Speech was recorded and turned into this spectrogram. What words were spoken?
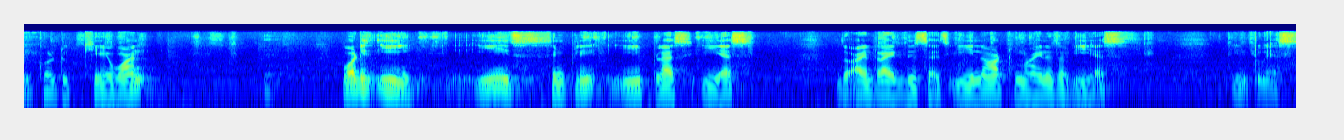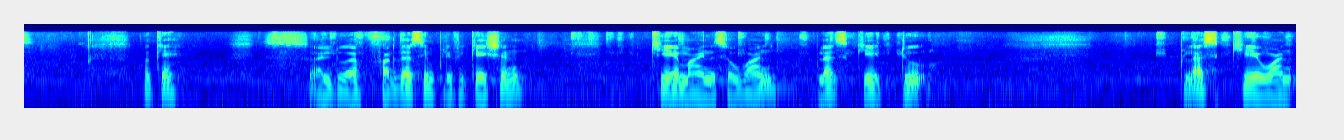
equal to k 1. What is E? E is simply E plus E s though I will write this as E naught minus of E s into S. Okay. I will do a further simplification k 1 plus k 2 plus k 1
